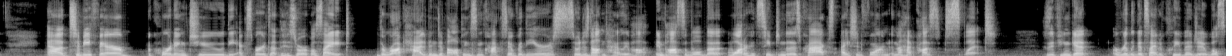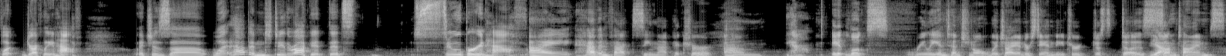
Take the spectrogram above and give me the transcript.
Uh, to be fair, according to the experts at the historical site, the rock had been developing some cracks over the years, so it is not entirely po- impossible that water had seeped into those cracks, ice had formed, and that had caused it to split. Because if you can get a really good site of cleavage, it will split directly in half. Which is uh, what happened to the rock. It, it's super in half. I have in fact seen that picture. Um Yeah. it looks really intentional, which I understand nature just does Yeah. sometimes.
